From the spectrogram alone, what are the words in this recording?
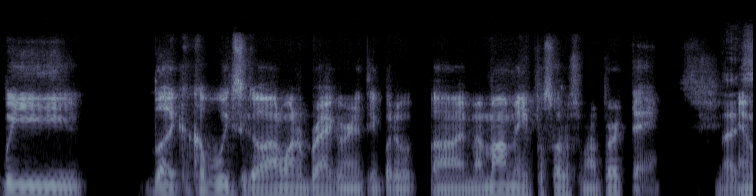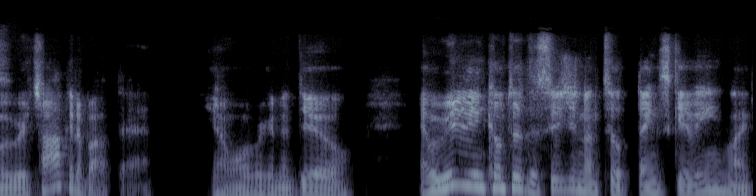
we like a couple weeks ago. I don't want to brag or anything, but it, uh, my mom made pozole for my birthday, nice. and we were talking about that. You know what we're gonna do, and we really didn't come to a decision until Thanksgiving. Like,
